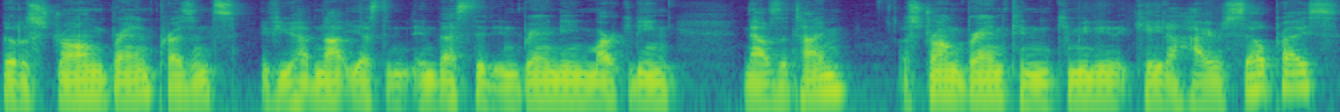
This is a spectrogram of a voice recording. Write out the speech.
Build a strong brand presence. If you have not yet invested in branding, marketing, now's the time. A strong brand can communicate a higher sale price.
